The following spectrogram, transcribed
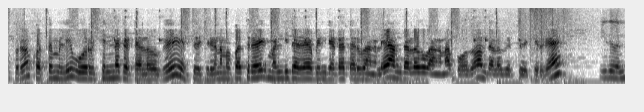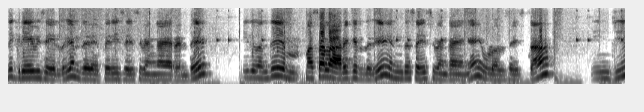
அப்புறம் கொத்தமல்லி ஒரு சின்ன கட்ட அளவுக்கு எடுத்து வச்சுருக்கேன். நம்ம பத்து ரூபாய்க்கு மல்லி தழை அப்படின்னு கேட்டால் தருவாங்களே அந்த அளவுக்கு வாங்கினா போதும். அந்த அளவுக்கு எடுத்து வச்சுருக்கேன். இது வந்து கிரேவி செய்கிறதுக்கு இந்த பெரிய சைஸ் வெங்காயம் ரெண்டு. இது வந்து மசாலா அரைக்கிறதுக்கு இந்த சைஸ் வெங்காயங்க இவ்வளோ சைஸ் தான். இஞ்சி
